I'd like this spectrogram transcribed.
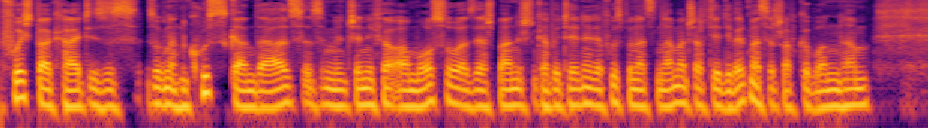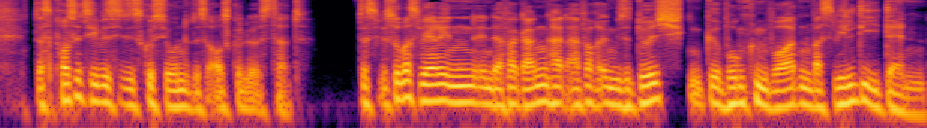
Furchtbarkeit dieses sogenannten Kussskandals, also mit Jennifer Hermoso, also der spanischen Kapitänin der Fußballnationalmannschaft, die ja die Weltmeisterschaft gewonnen haben, das Positive ist die Diskussion, die das ausgelöst hat. Das, sowas wäre in, in der Vergangenheit einfach irgendwie so durchgewunken worden, was will die denn?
